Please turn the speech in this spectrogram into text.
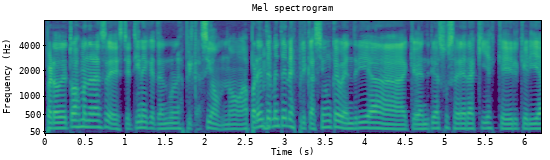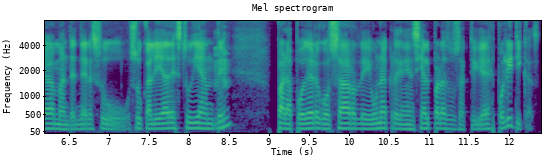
pero de todas maneras este, tiene que tener una explicación, ¿no? Aparentemente la explicación que vendría, que vendría a suceder aquí es que él quería mantener su, su calidad de estudiante para poder gozar de una credencial para sus actividades políticas.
